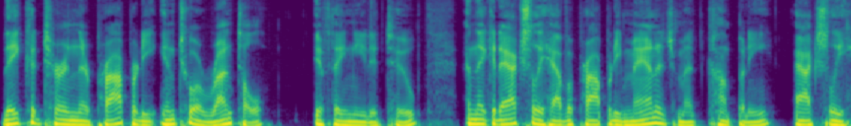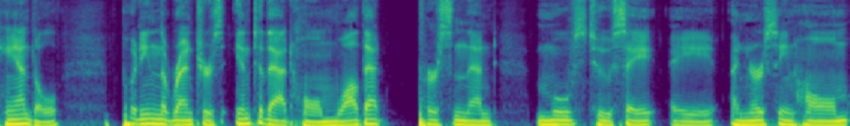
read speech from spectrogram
they could turn their property into a rental if they needed to, and they could actually have a property management company actually handle putting the renters into that home while that person then moves to say a, a nursing home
